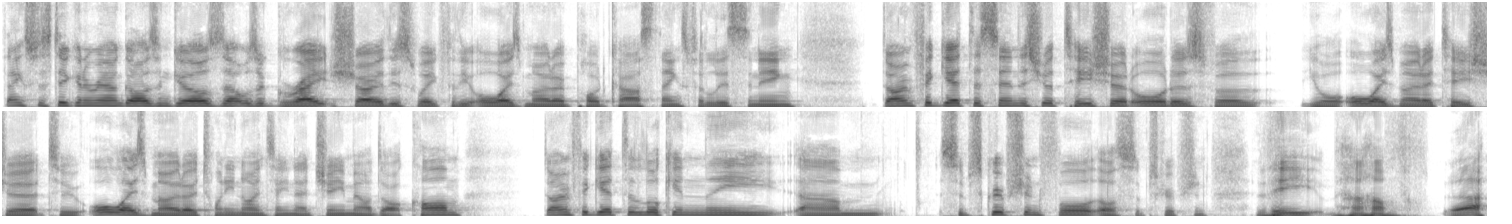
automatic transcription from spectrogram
Thanks for sticking around, guys and girls. That was a great show this week for the Always Moto podcast. Thanks for listening. Don't forget to send us your t shirt orders for your Always Moto t shirt to alwaysmoto2019 at gmail.com. Don't forget to look in the um, subscription for or subscription. The um ah,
